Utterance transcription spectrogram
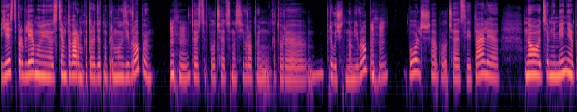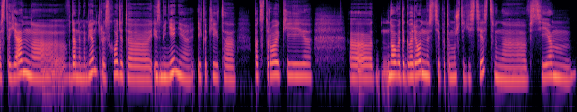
Есть проблемы с тем товаром, который идет напрямую из Европы. Угу. То есть это получается у нас Европа, которая привычна нам Европа. Угу. Польша, получается, Италия. Но, тем не менее, постоянно в данный момент происходят э, изменения и какие-то подстройки, э, новые договоренности, потому что, естественно, всем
